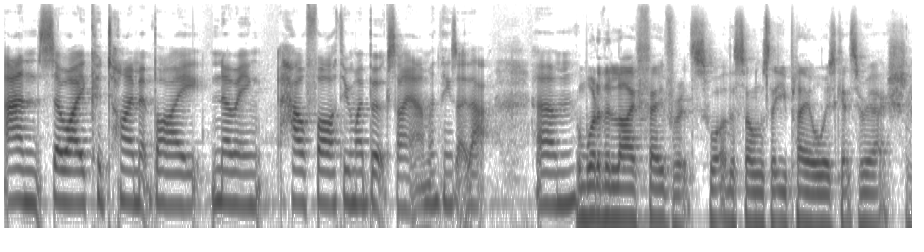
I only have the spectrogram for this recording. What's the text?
and so I could time it by knowing how far through my books I am and things like that. Um, and what are the live favourites? What are the songs that you play always gets a reaction?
